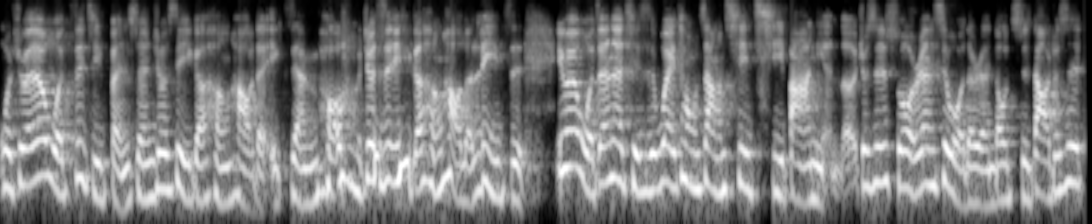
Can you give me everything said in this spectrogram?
我觉得我自己本身就是一个很好的 example，就是一个很好的例子。因为我真的其实胃痛胀气七八年了，就是所有认识我的人都知道，就是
